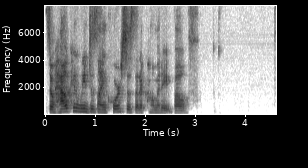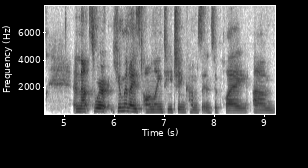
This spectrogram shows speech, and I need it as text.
So how can we design courses that accommodate both? And that's where humanized online teaching comes into play. Um,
